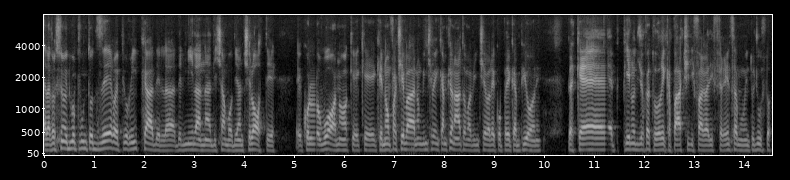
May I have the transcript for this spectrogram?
è la versione 2.0 e più ricca del, del, Milan, diciamo, di Ancelotti, eh, quello buono che, che, che non, faceva, non vinceva in campionato, ma vinceva le Coppe dei Campioni perché è pieno di giocatori capaci di fare la differenza al momento giusto.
